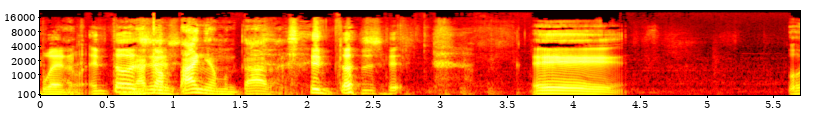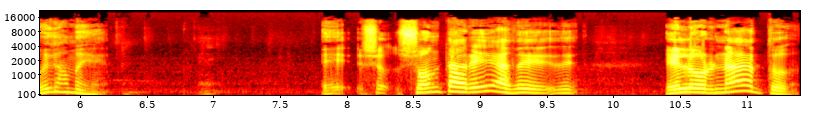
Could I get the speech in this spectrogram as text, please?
Bueno, entonces. Una campaña montada. Entonces, eh, óigame, eh, son tareas de, El ornato.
